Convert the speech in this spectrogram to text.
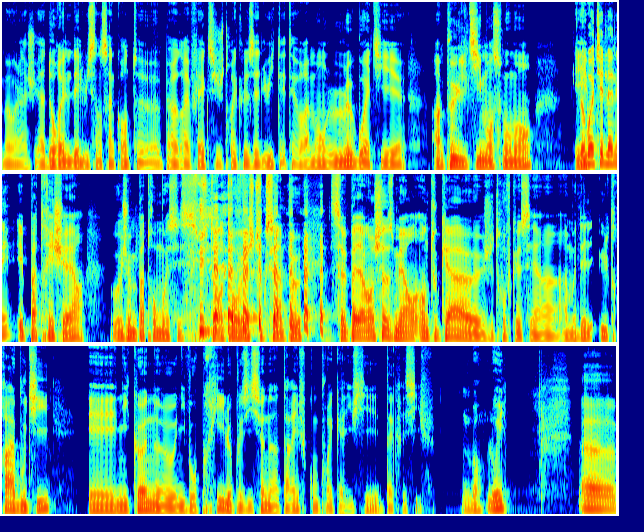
Ben voilà, j'ai adoré le D850 euh, période réflexe, et j'ai trouvé que le Z8 était vraiment le boîtier un peu ultime en ce moment. Et, Le boîtier de l'année? et pas très cher. Oh, J'aime pas trop moi, juste en trouver, je trouve que c'est un peu, ça veut pas dire grand chose, mais en, en tout cas, euh, je trouve que c'est un, un modèle ultra abouti et Nikon euh, au niveau prix le positionne à un tarif qu'on pourrait qualifier d'agressif. Bon, Louis? Euh,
